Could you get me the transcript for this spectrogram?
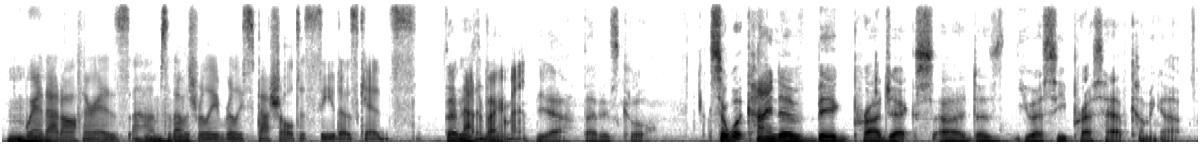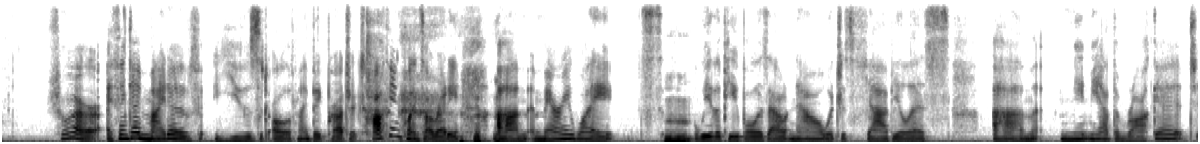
mm-hmm. where that author is. Um, so that mm-hmm. was really, really special to see those kids in that is neat. environment. Yeah, that is cool. So, what kind of big projects uh, does USC Press have coming up? Sure. I think I might have used all of my big project talking points already. um, Mary Whyte's Mhm. We the People is out now, which is fabulous. Um, Meet Me at the Rocket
